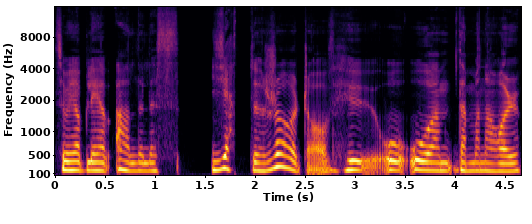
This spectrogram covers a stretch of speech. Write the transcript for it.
som jag blev alldeles jätterörd av. Hur, och, och där man har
